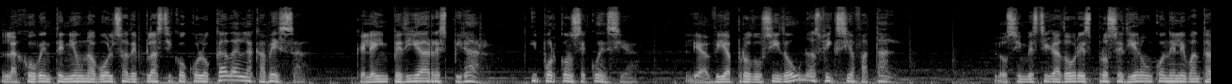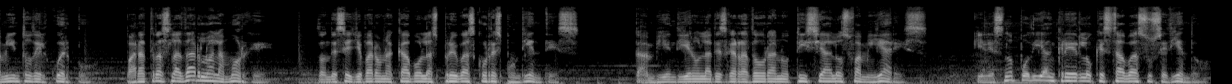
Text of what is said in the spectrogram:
la joven tenía una bolsa de plástico colocada en la cabeza que le impedía respirar y por consecuencia le había producido una asfixia fatal. Los investigadores procedieron con el levantamiento del cuerpo para trasladarlo a la morgue, donde se llevaron a cabo las pruebas correspondientes. También dieron la desgarradora noticia a los familiares, quienes no podían creer lo que estaba sucediendo.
